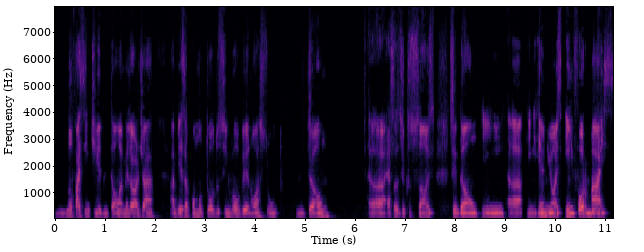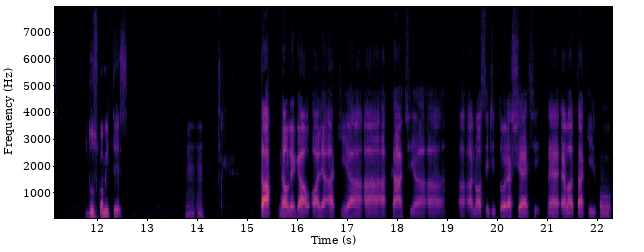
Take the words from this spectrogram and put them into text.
não faz sentido. Então é melhor já a mesa como um todo se envolver no assunto. Então uh, essas discussões se dão em, uh, em reuniões informais dos comitês. Uhum. Tá, não, legal. Olha, aqui a, a, a Kátia, a, a, a nossa editora-chefe, né? Ela está aqui com,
